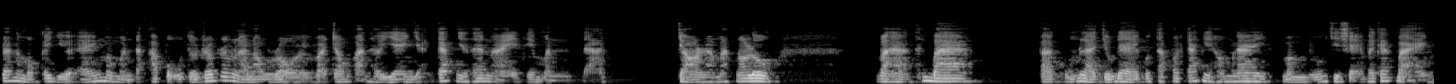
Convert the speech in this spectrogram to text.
Đó là một cái dự án mà mình đã ấp ủ từ rất rất là lâu rồi và trong khoảng thời gian giãn cách như thế này thì mình đã cho ra mắt nó luôn và thứ ba, và cũng là chủ đề của tập podcast ngày hôm nay mà mình muốn chia sẻ với các bạn,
